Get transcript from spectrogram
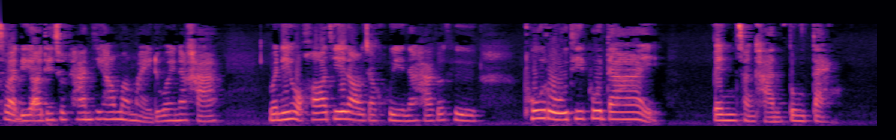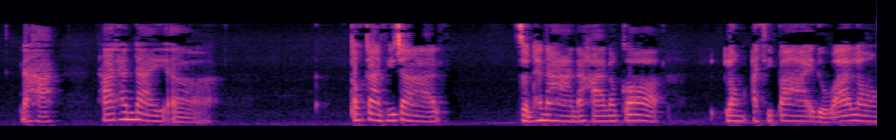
สวัสดีออทีนทุกท่านที่เข้ามาใหม่ด้วยนะคะ วันนี้หัวข้อที่เราจะคุยนะคะก็คือ ผู้รู้ที่พูดได้เป็นสังขารปรุงแต่งนะคะ ถ้าท่านใดเอ่อต้องการที่จะสนทนานะคะ แล้วก็ลองอธิบายหรือว่าลอง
